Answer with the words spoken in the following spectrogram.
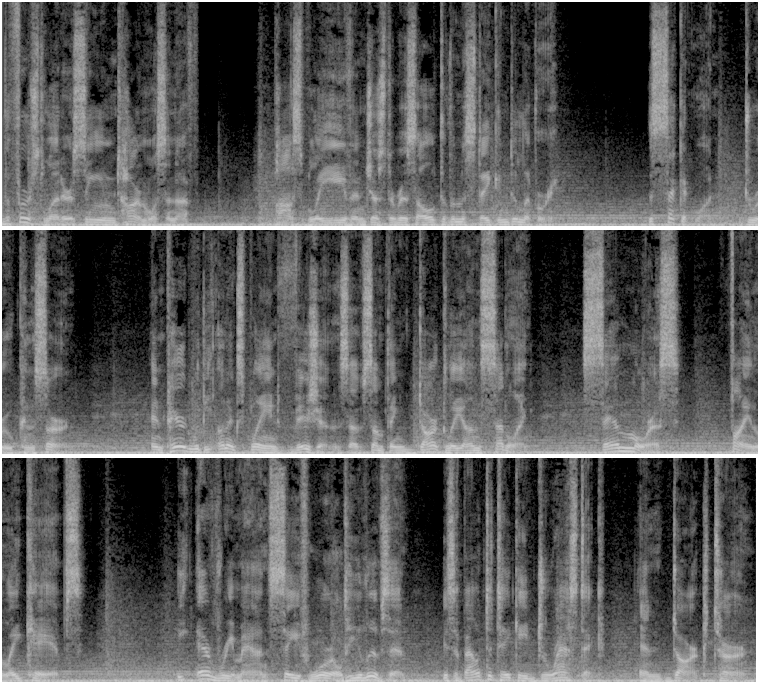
The first letter seemed harmless enough, possibly even just the result of a mistaken delivery. The second one drew concern, and paired with the unexplained visions of something darkly unsettling, Sam Morris finally caves. The everyman safe world he lives in is about to take a drastic and dark turn.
